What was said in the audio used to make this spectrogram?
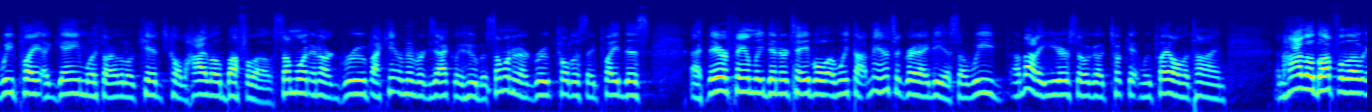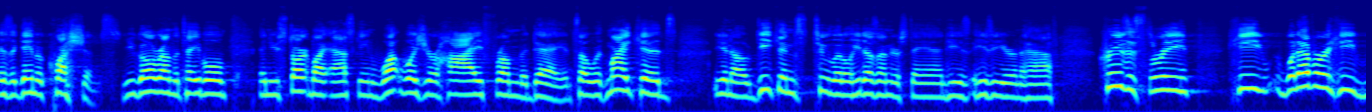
we play a game with our little kids called High Low Buffalo. Someone in our group, I can't remember exactly who, but someone in our group told us they played this at their family dinner table, and we thought, man, that's a great idea. So we, about a year or so ago, took it and we played all the time. And High Low Buffalo is a game of questions. You go around the table and you start by asking, what was your high from the day? And so with my kids, you know, Deacon's too little. He doesn't understand. He's, he's a year and a half. Cruz is three. He, whatever he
